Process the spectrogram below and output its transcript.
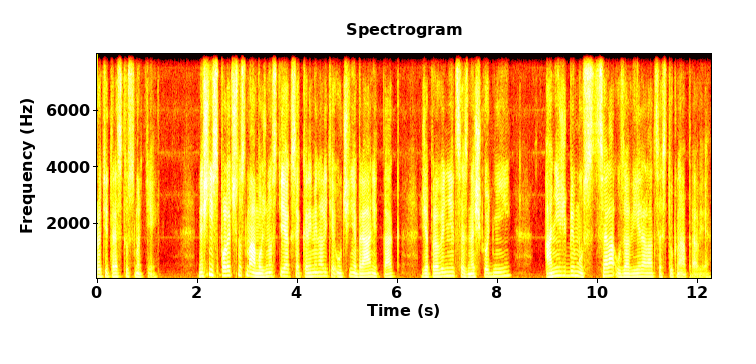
proti trestu smrti. Dnešní společnost má možnosti, jak se kriminalitě účinně bránit tak, že provinit se zneškodní, aniž by mu zcela uzavírala cestu k nápravě.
